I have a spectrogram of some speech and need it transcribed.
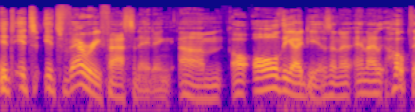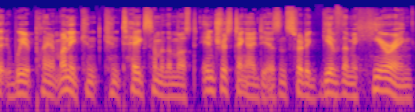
it, it's it's very fascinating um, all, all the ideas and I- and I hope that we at Planet Money can can take some of the most interesting ideas and sort of give them a hearing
